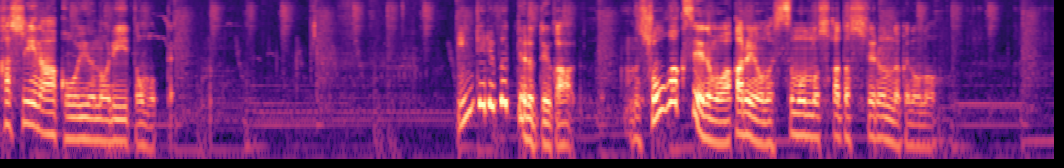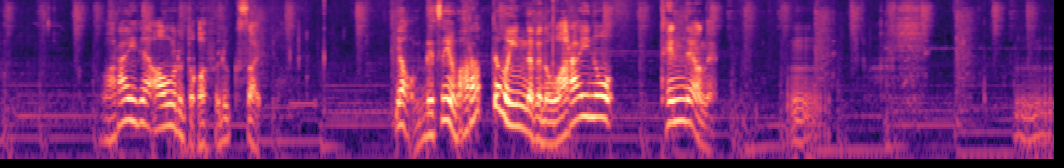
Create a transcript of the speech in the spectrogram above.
かしいなこういうノリと思って。インテリぶってるっていうか、小学生でもわかるような質問の仕方してるんだけどな。笑いで煽るとか古臭い。いや、別に笑ってもいいんだけど、笑いの点だよね。うん。うん、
